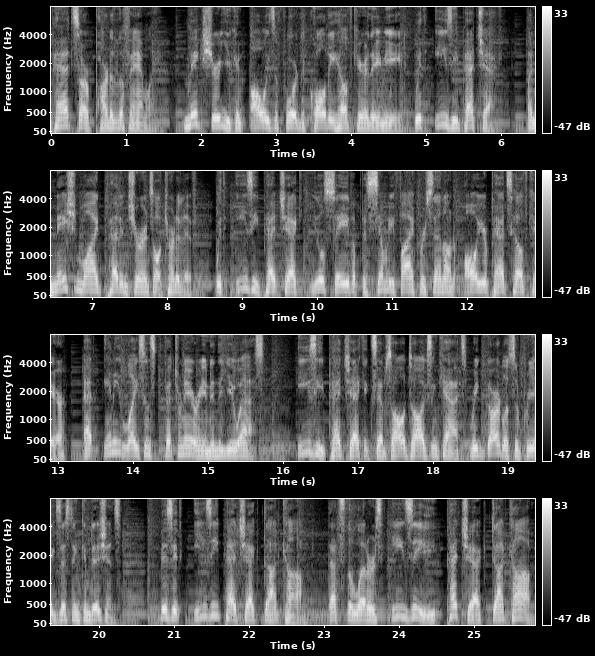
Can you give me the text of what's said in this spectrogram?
Pets are part of the family. Make sure you can always afford the quality health care they need with Easy Pet Check, a nationwide pet insurance alternative. With Easy Pet Check, you'll save up to 75% on all your pet's health care at any licensed veterinarian in the U.S. Easy Pet Check accepts all dogs and cats regardless of pre existing conditions. Visit easypetcheck.com. That's the letters easypetcheck.com.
